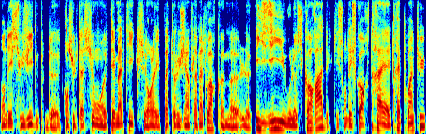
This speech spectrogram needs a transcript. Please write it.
dans des suivis de consultations thématiques sur les pathologies inflammatoires comme le EASY ou le SCORAD, qui sont des scores très très pointus,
